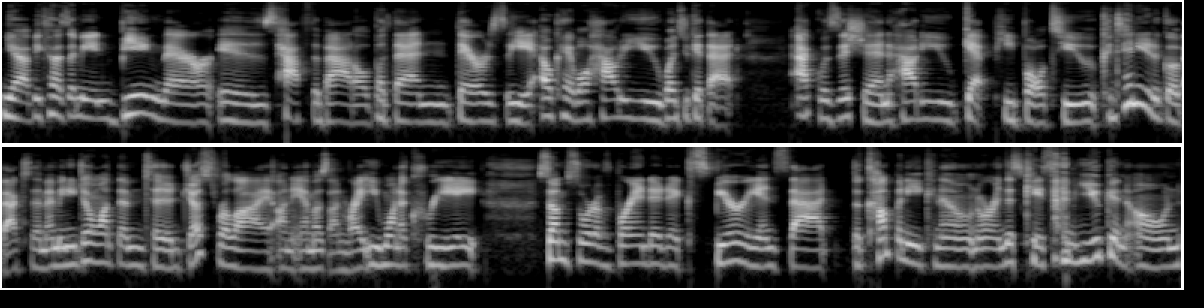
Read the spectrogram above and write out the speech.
Yeah. Because I mean, being there is half the battle, but then there's the okay, well, how do you, once you get that acquisition, how do you get people to continue to go back to them? I mean, you don't want them to just rely on Amazon, right? You want to create some sort of branded experience that the company can own, or in this case, that you can own,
